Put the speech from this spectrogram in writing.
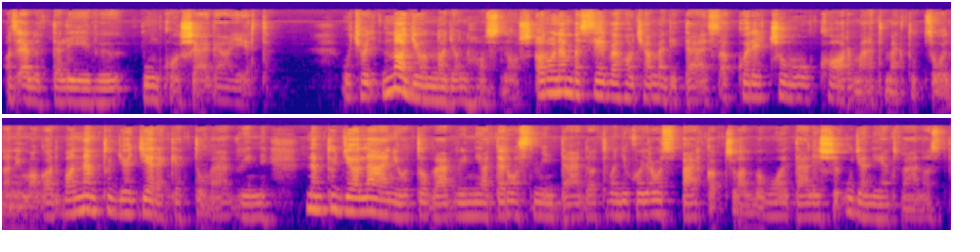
az előtte lévő bunkóságáért. Úgyhogy nagyon-nagyon hasznos. Arról nem beszélve, hogyha meditálsz, akkor egy csomó karmát meg tudsz oldani magadban. Nem tudja a gyereket továbbvinni, nem tudja a lányot továbbvinni, a te rossz mintádat, mondjuk, hogy rossz párkapcsolatban voltál, és ugyanilyet választ.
